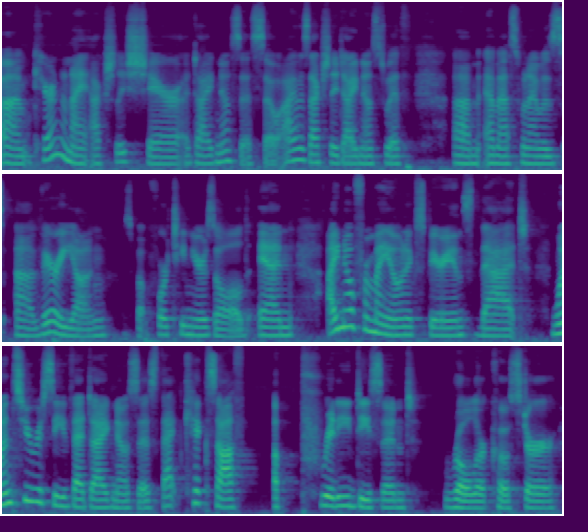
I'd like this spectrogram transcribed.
Um, Karen and I actually share a diagnosis. So I was actually diagnosed with um, MS when I was uh, very young. I was about 14 years old. And I know from my own experience that once you receive that diagnosis, that kicks off a pretty decent roller coaster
